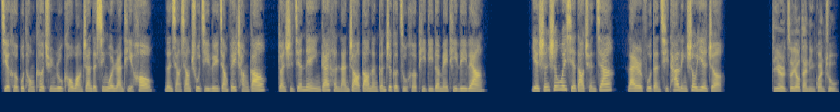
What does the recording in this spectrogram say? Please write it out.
结合不同客群入口网站的新闻软体后，能想象触及率将非常高。短时间内应该很难找到能跟这个组合匹敌的媒体力量，也深深威胁到全家、莱尔富等其他零售业者。第二则要带您关注，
